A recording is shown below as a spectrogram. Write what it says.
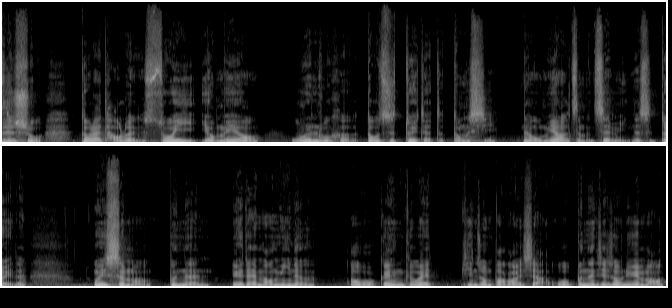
字数都来讨论，所以有没有无论如何都是对的的东西？那我们要怎么证明那是对的？为什么不能虐待猫咪呢？哦，我跟各位听众报告一下，我不能接受虐猫。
